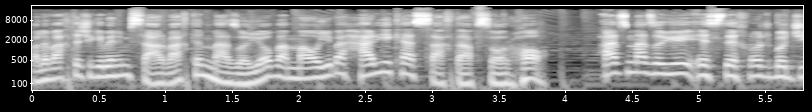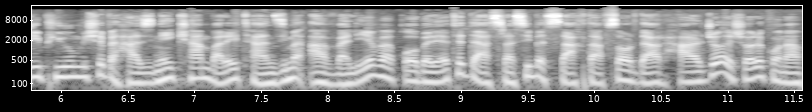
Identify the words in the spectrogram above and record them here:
حالا وقتشه که بریم سر وقت مزایا و معایب هر یک از سخت افزارها. از مزایای استخراج با GPU میشه به هزینه کم برای تنظیم اولیه و قابلیت دسترسی به سخت افزار در هر جا اشاره کنم.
